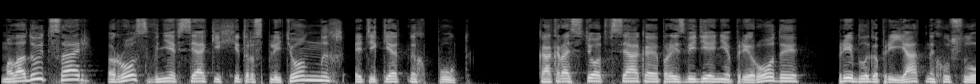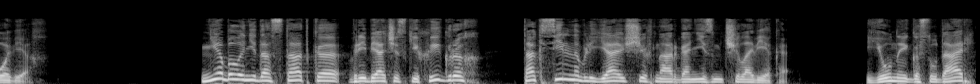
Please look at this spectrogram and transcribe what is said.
молодой царь рос вне всяких хитросплетенных этикетных пут, как растет всякое произведение природы при благоприятных условиях. Не было недостатка в ребяческих играх, так сильно влияющих на организм человека. Юный государь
